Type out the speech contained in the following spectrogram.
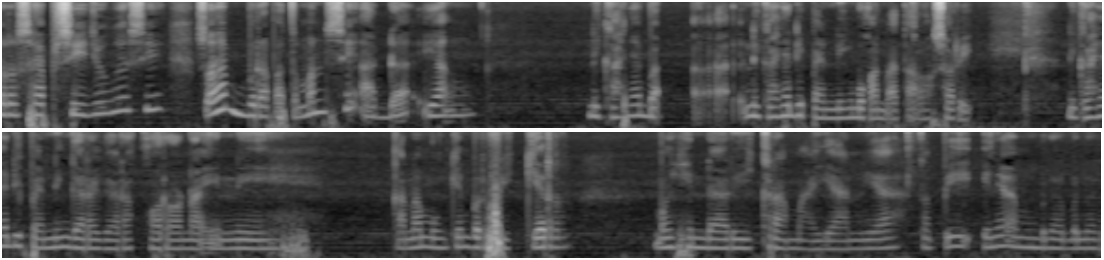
resepsi juga sih. Soalnya beberapa teman sih ada yang nikahnya eh, nikahnya dipending bukan batal sorry nikahnya dipending gara-gara corona ini. Karena mungkin berpikir menghindari keramaian ya. Tapi ini emang bener-bener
